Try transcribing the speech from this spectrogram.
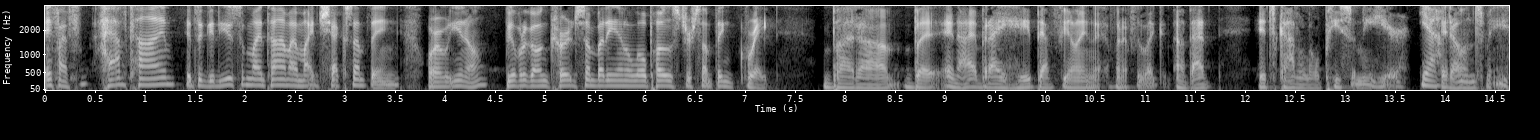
if I f- have time, it's a good use of my time. I might check something or, you know, be able to go encourage somebody in a little post or something. Great. But, um, but, and I, but I hate that feeling when I feel like, oh, that, it's got a little piece of me here. Yeah. It owns me.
